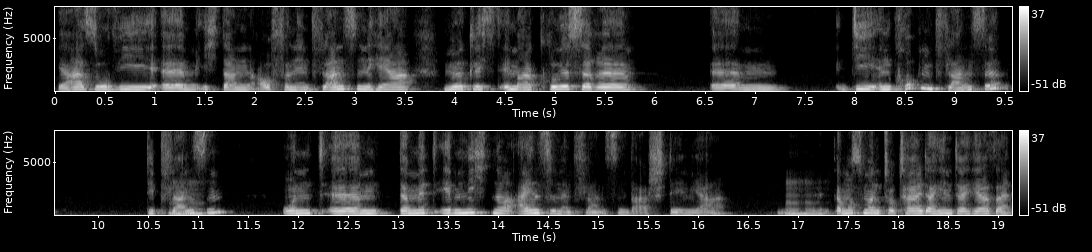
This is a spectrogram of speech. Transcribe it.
Ja, so wie ähm, ich dann auch von den Pflanzen her möglichst immer größere ähm, die in Gruppen pflanze, die Pflanzen, mhm. und ähm, damit eben nicht nur einzelne Pflanzen dastehen, ja. Mhm. Da muss man total dahinterher sein.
